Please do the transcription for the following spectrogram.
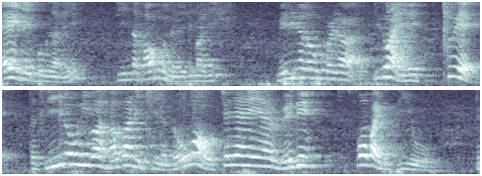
အဲ့ဒီပုံစံလေးဒီနှာခေါင်းပုံစံလေးဒီမှာကြည့်မီဒီနှလုံးခွဲထားတာပြီးတော့ရင်သူ့ရဲ့ဒစည်းလုံးဒီမှာနောက်ကနေချင်းလုံးဝကိုကျန်းကျန်းရရ racing sport bike ဒစည်းကို တ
